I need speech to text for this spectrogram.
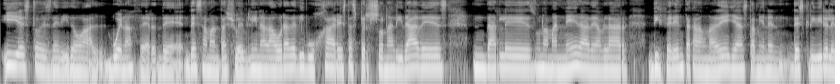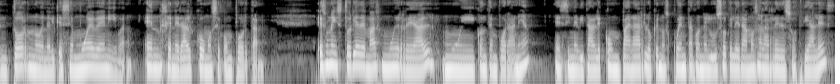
Y esto es debido al buen hacer de, Samantha Schweblin a la hora de dibujar estas personalidades, darles una manera de hablar diferente a cada una de ellas, también en describir el entorno en el que se mueven y, bueno, en general cómo se comportan. Es una historia además muy real, muy contemporánea. Es inevitable comparar lo que nos cuenta con el uso que le damos a las redes sociales.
